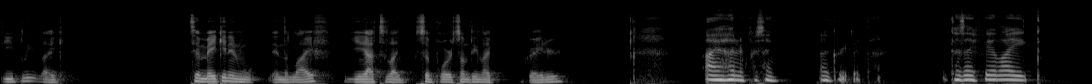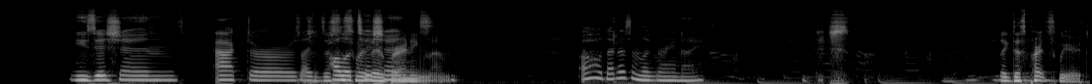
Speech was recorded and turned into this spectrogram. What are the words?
deeply, like to make it in in the life, you have to like support something like greater. I 100% agree with that. Because I feel like musicians, actors, like so this politicians. is where they're burning them. Oh, that doesn't look very nice. Like this part's weird.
